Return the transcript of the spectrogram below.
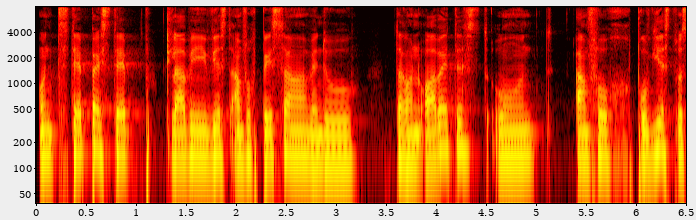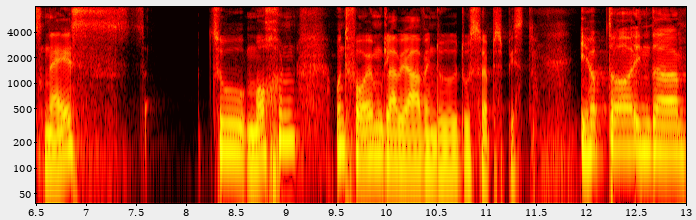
Und Step by Step, glaube ich, wirst einfach besser, wenn du daran arbeitest und einfach probierst, was Neues zu machen und vor allem, glaube ich, auch, wenn du du selbst bist. Ich habe da in der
